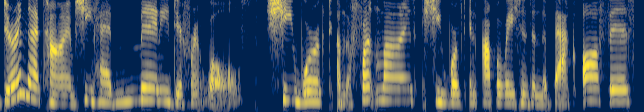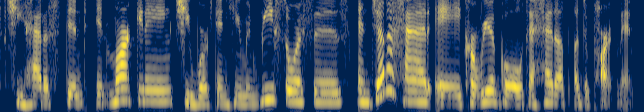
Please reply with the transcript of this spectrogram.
During that time, she had many different roles. She worked on the front lines, she worked in operations in the back office, she had a stint in marketing, she worked in human resources, and Jenna had a career goal to head up a department.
